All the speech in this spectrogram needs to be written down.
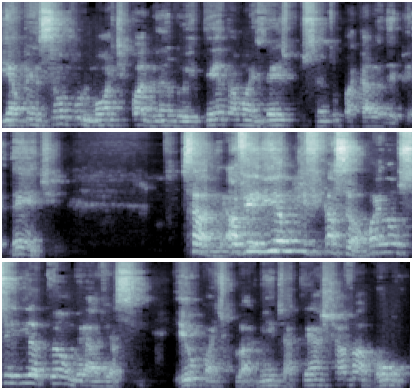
e a pensão por morte pagando 80 mais 10% para cada dependente, sabe, haveria modificação, mas não seria tão grave assim. Eu, particularmente, até achava bom,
